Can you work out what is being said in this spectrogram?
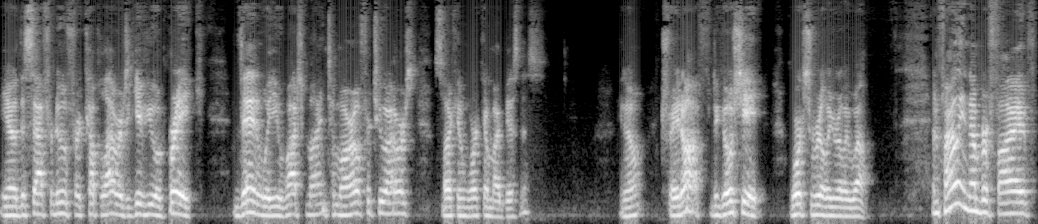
you know this afternoon for a couple hours to give you a break then will you watch mine tomorrow for two hours so i can work on my business? You know trade off negotiate. Works really really well. And finally number five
